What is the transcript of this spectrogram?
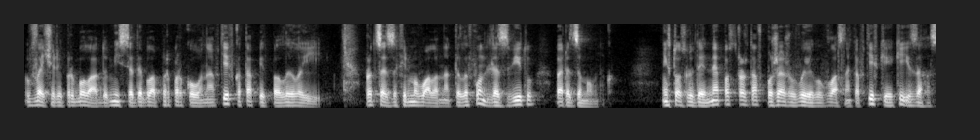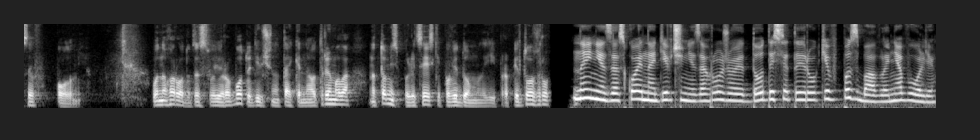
ввечері прибула до місця, де була припаркована автівка та підпалила її. Процес зафільмувала на телефон для звіту перед замовником. Ніхто з людей не постраждав, пожежу виявив власник автівки, який і загасив полум'я. Винагороду за свою роботу дівчина так і не отримала, натомість поліцейські повідомили їй про підозру Нині за скоєне дівчині загрожує до 10 років позбавлення волі.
